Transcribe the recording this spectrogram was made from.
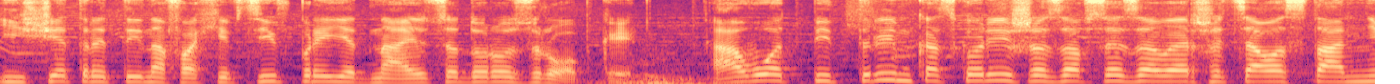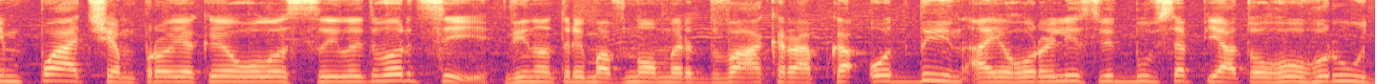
і ще третина фахівців приєднаються до розробки. А от підтримка скоріше за все завершиться останнім патчем, про який оголосили творці. Він отримав номер 2.1, а його реліз відбувся 5 грудня.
